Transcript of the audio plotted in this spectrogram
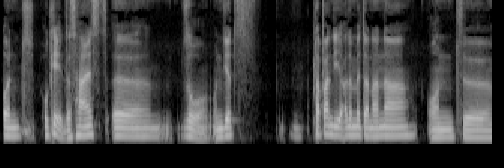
Und okay, das heißt, äh, so, und jetzt plappern die alle miteinander und äh,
